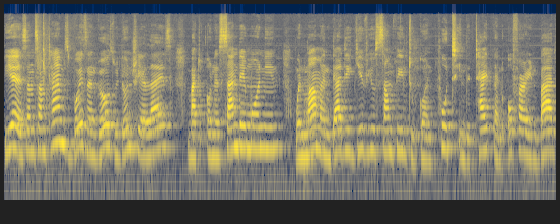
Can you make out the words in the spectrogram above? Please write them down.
Yes, and sometimes boys and girls we don't realize, but on a Sunday morning, when mom and daddy give you something to go and put in the tithe and offering bag,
